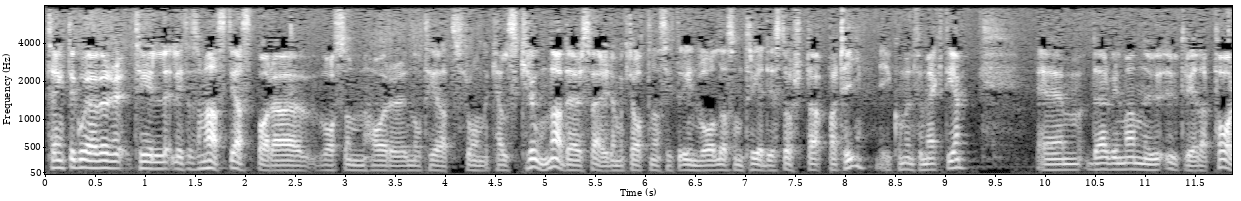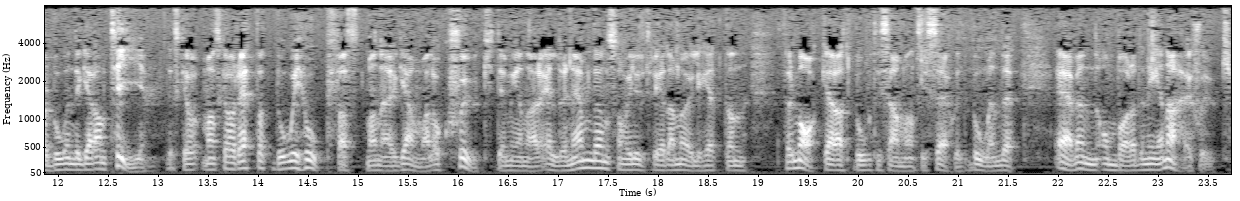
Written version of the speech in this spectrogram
tänkte gå över till lite som hastigast bara vad som har noterats från Karlskrona där Sverigedemokraterna sitter invalda som tredje största parti i kommunfullmäktige. Ehm, där vill man nu utreda parboendegaranti. Det Ska, man ska ha rätt att bo ihop fast man är gammal och sjuk. Det menar äldrenämnden som vill utreda möjligheten för makar att bo tillsammans i särskilt boende även om bara den ena är sjuk.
